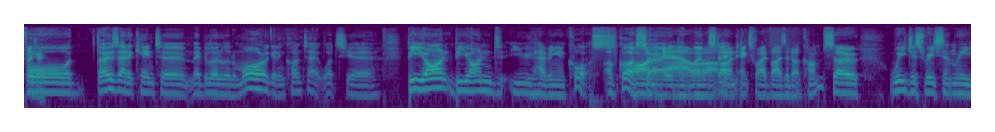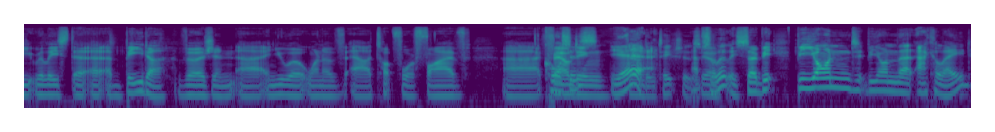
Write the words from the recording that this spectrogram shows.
Pleasure. For those that are keen to maybe learn a little more, or get in contact, what's your beyond beyond you having a course Of course, on sorry, that- our, my on xyadviser.com so we just recently released a, a- a beta version uh, and you were one of our top four or five uh, courses. founding yeah founding teachers? yeah. absolutely so be, beyond beyond that accolade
